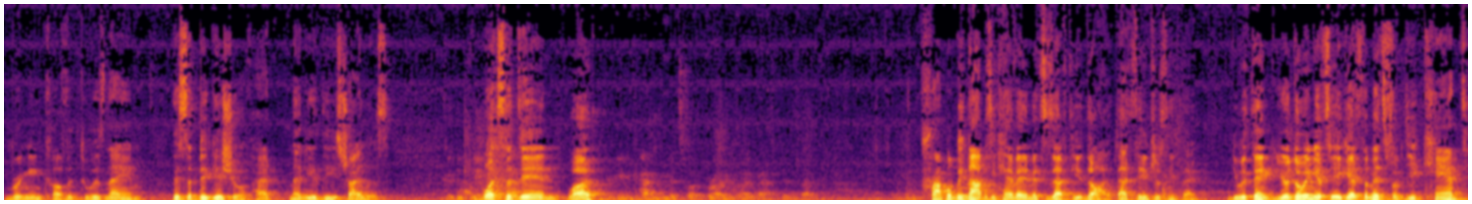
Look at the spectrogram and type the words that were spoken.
bringing covered to his name. This is a big issue. I've had many of these shilas. What's the din? What? Probably not, because you can't have any mitzvahs after you die. That's the interesting thing. You would think you're doing it, so he gets the mitzvah, you can't.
